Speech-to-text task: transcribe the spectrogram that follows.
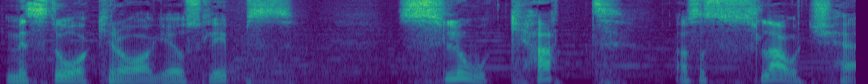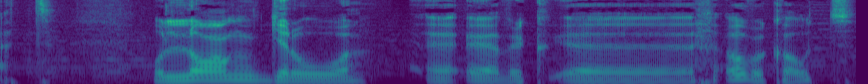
med ståkrage och slips, slokhatt, alltså slouch hat och lång grå eh, över, eh, overcoat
